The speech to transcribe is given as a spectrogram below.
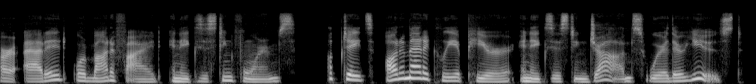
are added or modified in existing forms, updates automatically appear in existing jobs where they're used.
